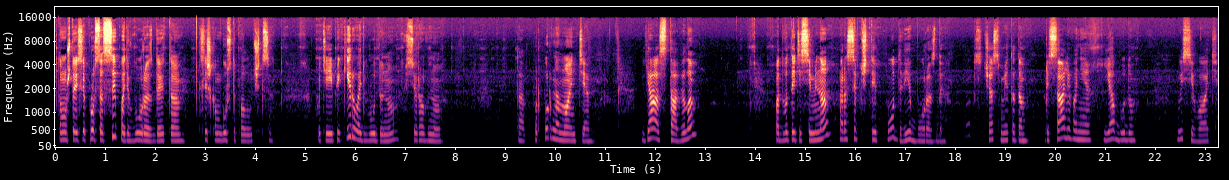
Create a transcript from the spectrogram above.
Потому что если просто сыпать в борозды, это слишком густо получится. Хоть я и пикировать буду, но все равно. Так, пурпурная мантия. Я оставила под вот эти семена рассыпчатые по две борозды. Вот сейчас методом присаливания я буду высевать.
